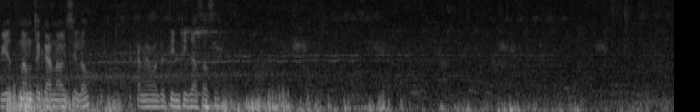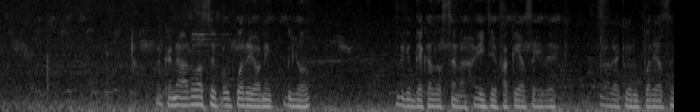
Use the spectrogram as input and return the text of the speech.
ভিয়েতনাম থেকে আনা হয়েছিল। এখানে আমাদের তিনটি গাছ আছে। এখানে আরও আছে উপরে অনেকগুলো। দেখা যাচ্ছে না, এই যে ফাঁকে আছে, এই যে আর একের উপরে আছে।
